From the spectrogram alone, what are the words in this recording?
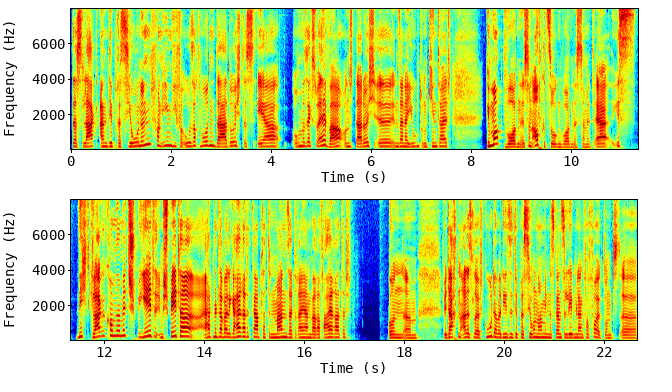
das lag an Depressionen von ihm, die verursacht wurden dadurch, dass er homosexuell war und dadurch äh, in seiner Jugend und Kindheit gemobbt worden ist und aufgezogen worden ist damit. Er ist nicht klargekommen damit. Später, er hat mittlerweile geheiratet gehabt, hatte einen Mann, seit drei Jahren war er verheiratet Und ähm, wir dachten, alles läuft gut, aber diese Depressionen haben ihn das ganze Leben lang verfolgt. Und äh,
